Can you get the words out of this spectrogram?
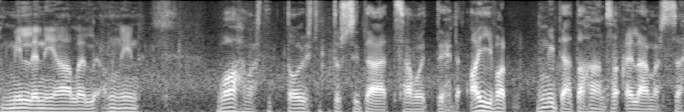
milleniaaleille on niin vahvasti toistettu sitä, että sä voit tehdä aivan mitä tahansa elämässä.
